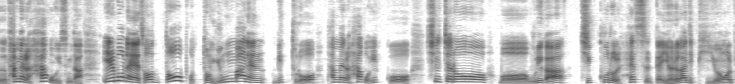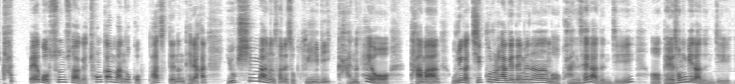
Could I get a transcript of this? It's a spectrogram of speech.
그 판매를 하고 있습니다. 일본에서도 보통 6만엔 밑으로 판매를 하고 있고 실제로 뭐 우리가 직구를 했을 때 여러 가지 비용을 다 빼고 순수하게 총값만 놓고 봤을 때는 대략 한 60만 원 선에서 구입이 가능해요. 다만 우리가 직구를 하게 되면은 뭐 관세라든지 어 배송비라든지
